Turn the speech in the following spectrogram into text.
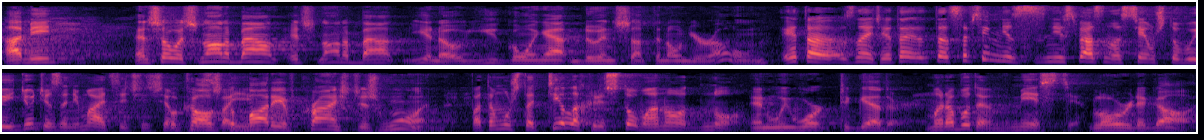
Аминь. And so it's not about it's not about you know you going out and doing something on your own Это, знаете, это, это совсем не, не связано с тем, что вы идете, занимаетесь чем-то because the body of Christ is one Потому что тело Христово, оно одно. and we work together. Мы работаем вместе. Glory to God.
